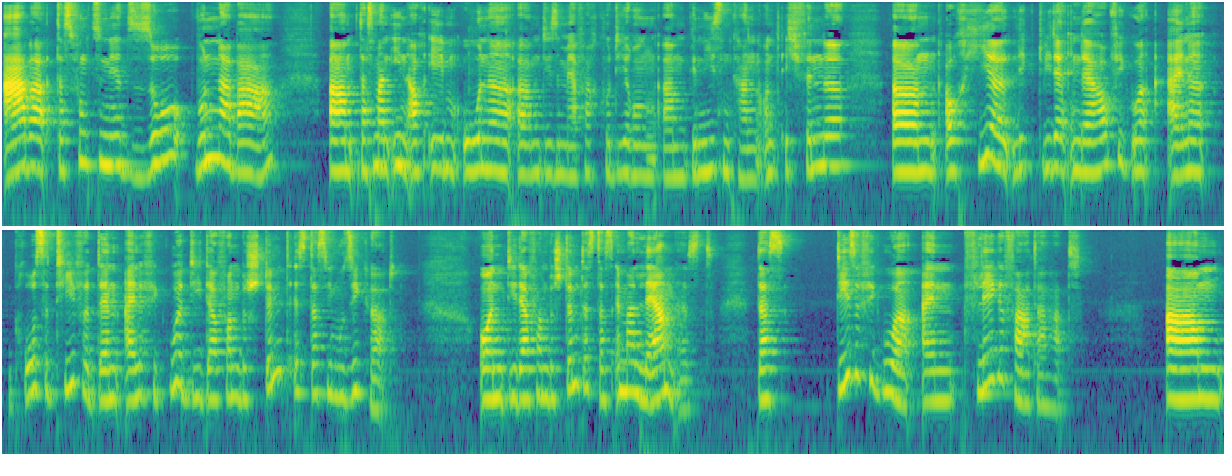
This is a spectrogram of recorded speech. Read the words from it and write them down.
aber das funktioniert so wunderbar, ähm, dass man ihn auch eben ohne ähm, diese Mehrfachkodierung ähm, genießen kann. Und ich finde, ähm, auch hier liegt wieder in der Hauptfigur eine große Tiefe, denn eine Figur, die davon bestimmt ist, dass sie Musik hört und die davon bestimmt ist, dass immer Lärm ist, dass diese Figur einen Pflegevater hat, ähm,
